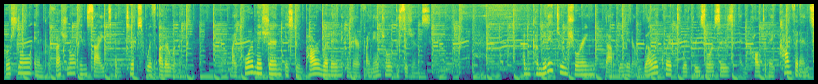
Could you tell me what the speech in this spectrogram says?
personal and professional insights and tips with other women. My core mission is to empower women in their financial decisions. I'm committed to ensuring that women are well equipped with resources and cultivate confidence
